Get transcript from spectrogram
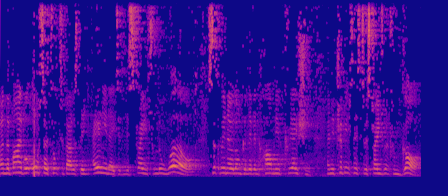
And the Bible also talks about us being alienated and estranged from the world so that we no longer live in harmony with creation. And he attributes this to estrangement from God.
